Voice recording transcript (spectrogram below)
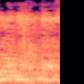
ल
